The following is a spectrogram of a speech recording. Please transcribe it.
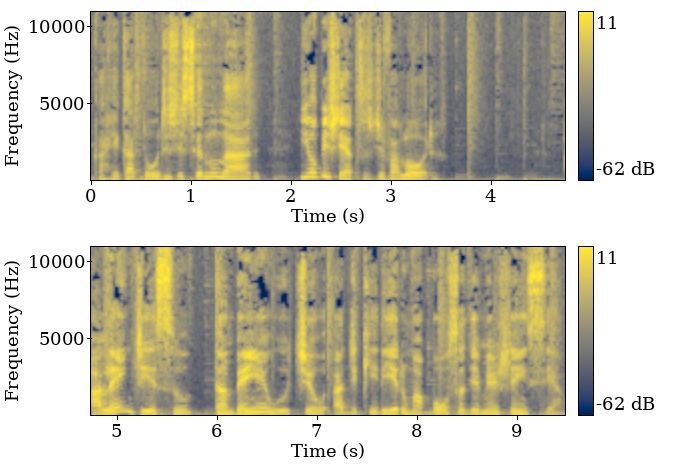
carregadores de celular e objetos de valor. Além disso, também é útil adquirir uma bolsa de emergência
